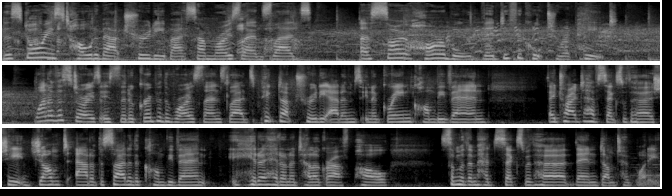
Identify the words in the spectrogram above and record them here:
The stories told about Trudie by some Roselands lads are so horrible they're difficult to repeat. One of the stories is that a group of the Roselands lads picked up Trudie Adams in a green combi van. They tried to have sex with her. She jumped out of the side of the combi van, hit her head on a telegraph pole. Some of them had sex with her, then dumped her body.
